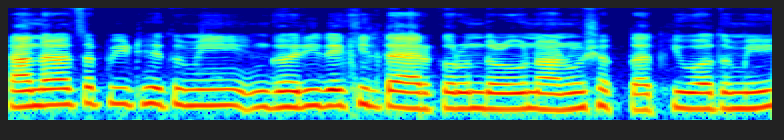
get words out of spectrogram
तांदळाचं पीठ हे तुम्ही घरी देखील तयार करून दळून आणू शकतात किंवा तुम्ही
